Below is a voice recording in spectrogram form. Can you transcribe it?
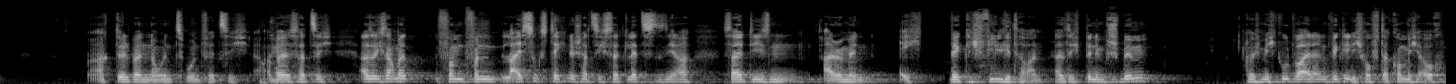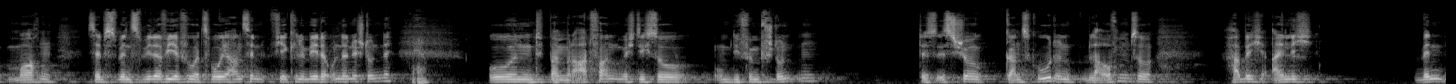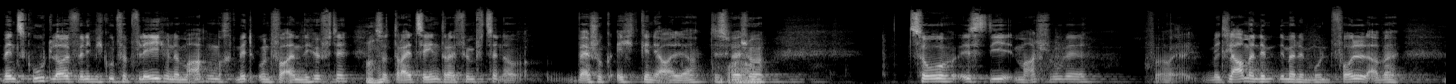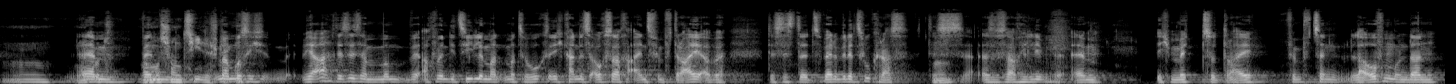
Aktuell bei 9,42. Aber es hat sich, also ich sag mal, vom, von leistungstechnisch hat sich seit letztem Jahr, seit diesem Ironman echt wirklich viel getan. Also ich bin im Schwimmen, habe ich mich gut weiterentwickelt. Ich hoffe, da komme ich auch morgen, selbst wenn es wieder wie vor zwei Jahren sind, vier Kilometer unter eine Stunde. Ja. Und beim Radfahren möchte ich so um die fünf Stunden. Das ist schon ganz gut und laufen, so habe ich eigentlich, wenn es gut läuft, wenn ich mich gut verpflege und der Magen macht mit und vor allem die Hüfte, so 310, 315, wäre schon echt genial, ja. Das wäre Wow. schon, so ist die Marschroute, klar, man nimmt immer den Mund voll, aber Ja, gut. Man muss schon Ziele stecken. man muss sich, ja, das ist ja, auch wenn die Ziele manchmal zu hoch sind, ich kann das auch sagen 1,53, aber das ist, das wäre wieder zu krass. Das, Mhm. also sage ich lieber, ähm, ich möchte so 3,15 laufen und dann,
